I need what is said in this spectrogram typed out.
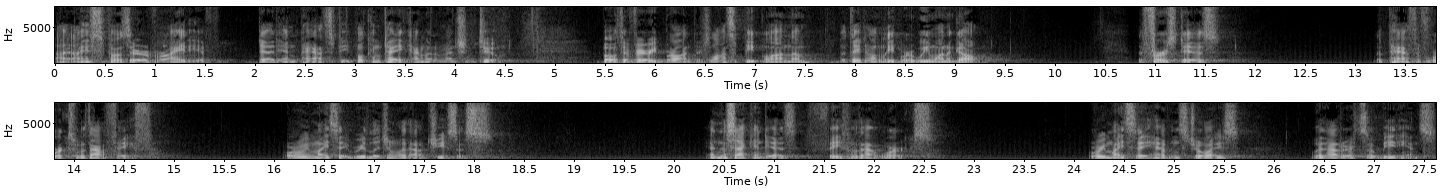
I, I suppose there are a variety of dead end paths people can take. I'm going to mention two. Both are very broad, there's lots of people on them, but they don't lead where we want to go. The first is the path of works without faith, or we might say religion without Jesus. And the second is faith without works, or we might say heaven's joys without earth's obedience.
